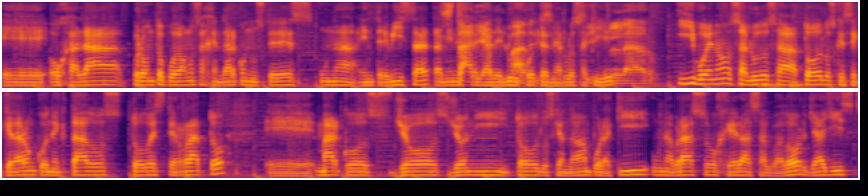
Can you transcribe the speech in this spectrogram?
Eh, ojalá pronto podamos agendar con ustedes una entrevista, también estaría, de lujo tenerlos aquí. Claro. Y bueno, saludos a todos los que se quedaron conectados todo este rato. Eh, Marcos, Joss, Johnny, todos los que andaban por aquí. Un abrazo, Salvador, Yagis.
